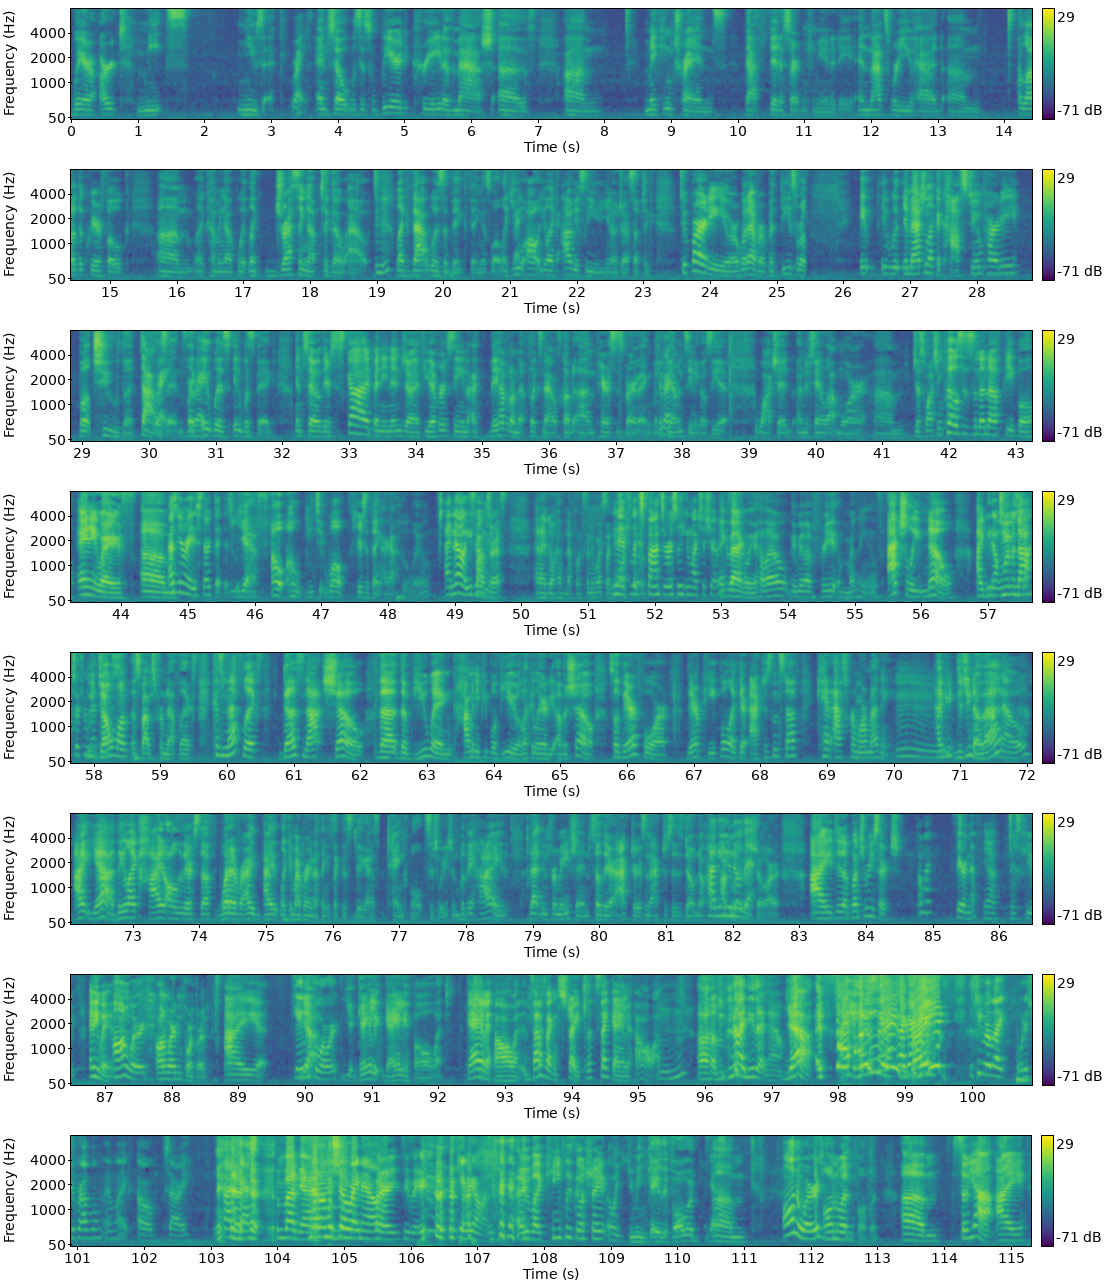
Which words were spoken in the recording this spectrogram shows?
where art meets music. Right. And so it was this weird creative mash of um, making trends that fit a certain community. And that's where you had um, a lot of the queer folk um, like coming up with like dressing up to go out. Mhm. Like that was a big thing as well. Like you Right. all you like obviously you, you know dress up to to party or whatever, but these were it it would imagine like a costume party but to the thousands like right. it was it was big and so there's this guy benny ninja if you ever seen I, they have it on netflix now it's called um, paris is burning but if you haven't seen it go see it watch it understand a lot more um, just watching posts isn't enough people anyways um, I was getting ready to start that this week. yes oh oh me too well here's the thing i got hulu I know you sponsor us and i don't have netflix anymore so i can Netflix sponsor us so he can watch the show. Exactly. Hello, give me that free money. Actually, no. I We don't do want a not, sponsor from We Netflix? don't want a sponsor from Netflix because Netflix does not show the the viewing how many people view and popularity of a show. So therefore, their people like their actors and stuff can't ask for more money. Mm. Have you? Did you know that? No. I yeah, they like hide all of their stuff. Whatever. I I like in my brain, I think it's like this big ass tank vault situation, but they hide that information so their actors and actresses don't know how, How do you know their that? show are. I did a bunch of research. Okay. Fair enough. Yeah, it was cute. Anyways, Onward. onward and forthward. I Gaily yeah, forward. Yeah, gaily, gaily forward. Gaily forward. Instead of saying straight, let's say gaily forward. hmm Um, You know I do that now. yeah, it's so I hate to say, it. Like I right? hate because people are like, "What is your problem?" And I'm like, "Oh, sorry. Podcast. Podcast. Not on the show right now. Sorry, excuse me. Carry on." I'm like, can you please go straight? I'm like, you mean gaily forward? Yes. Um, Onward. onward and forward. Um, so yeah, I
